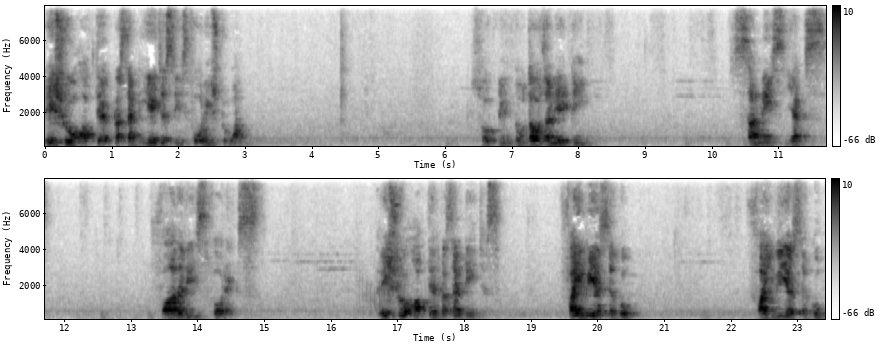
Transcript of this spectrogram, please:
Ratio of their present ages is 4 is to 1. So in 2018, son is x, father is 4x. Ratio of their percentages. 5 years ago, 5 years ago.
